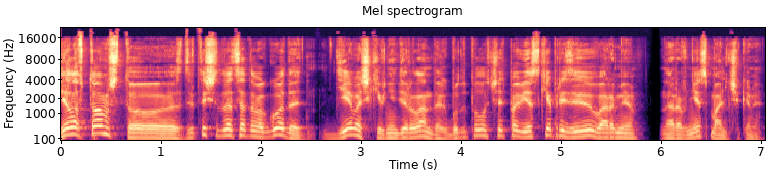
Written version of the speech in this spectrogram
Дело в том, что с 2020 года девочки в Нидерландах будут получать повестки о призыве в армию наравне с мальчиками.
